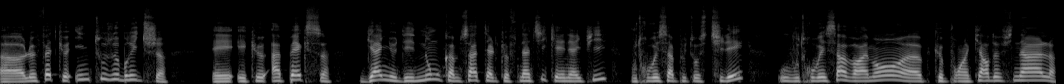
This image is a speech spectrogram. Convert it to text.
euh, le fait que Into the Breach et, et que Apex gagne des noms comme ça tels que Fnatic et NIP, vous trouvez ça plutôt stylé? Ou vous trouvez ça vraiment euh, que pour un quart de finale,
